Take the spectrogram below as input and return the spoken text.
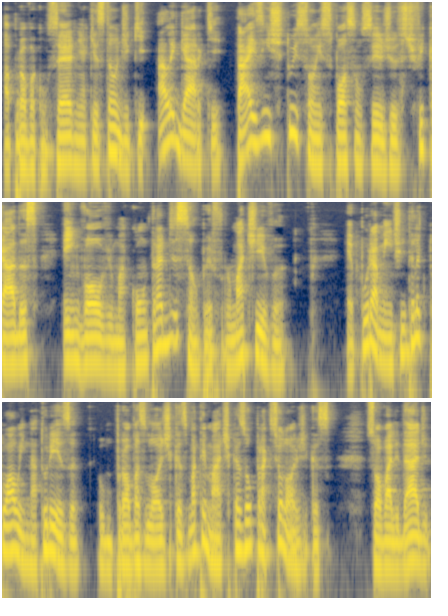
A prova concerne a questão de que alegar que tais instituições possam ser justificadas envolve uma contradição performativa. É puramente intelectual em natureza, como provas lógicas, matemáticas ou praxeológicas. Sua validade,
